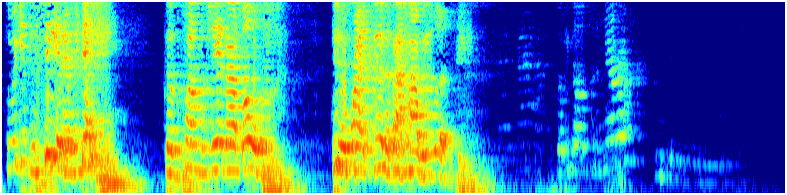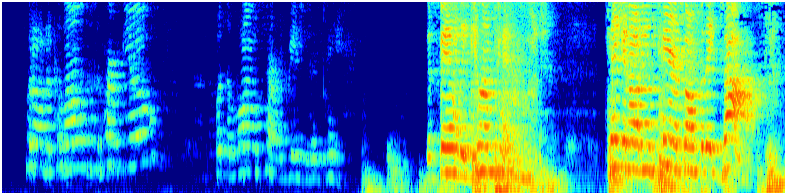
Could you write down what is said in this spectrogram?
So we get to see it every day. Because Apostle J and I both feel right good about how we look. So we go to the mirror, put on the colognes and the perfumes, but the long-term vision is there. The family compound. Taking all these parents off of their jobs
